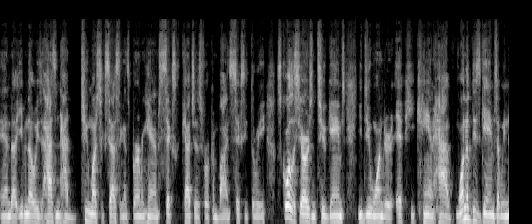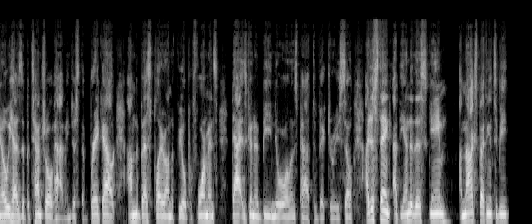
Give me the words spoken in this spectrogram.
And uh, even though he hasn't had too much success against Birmingham, six catches for a combined 63 scoreless yards in two games, you do wonder if he can have one of these games that we know he has the potential of having, just the breakout, I'm the best player on the field performance, that is going to be New Orleans' path to victory. So I just think at the end of this game, I'm not expecting it to be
